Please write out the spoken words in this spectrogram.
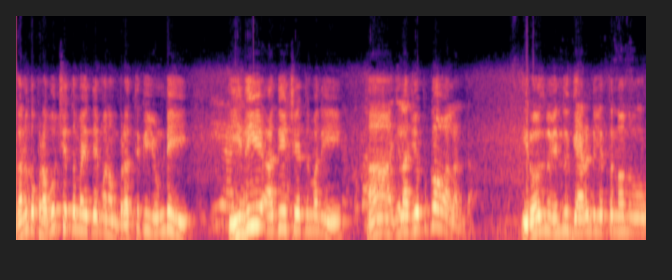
కనుక ప్రభు అయితే మనం బ్రతికి ఉండి ఇది అది చేద్దామని ఇలా చెప్పుకోవాలంట. ఈరోజు నువ్వు ఎందుకు గ్యారంటీలు ఇస్తున్నావు నువ్వు?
